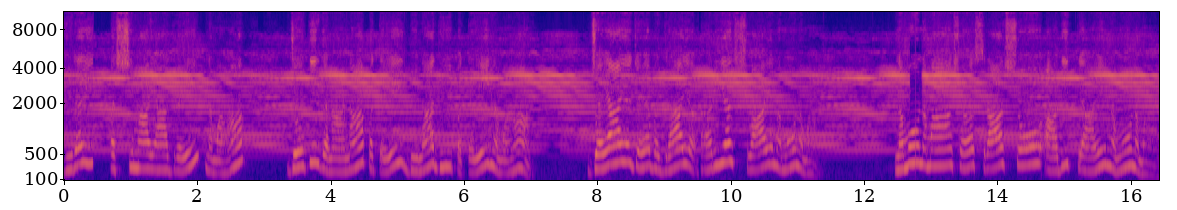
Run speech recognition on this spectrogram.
गिरै पश्चिमायाद्रये नमः। ज्योतिर्गणानापतये दिनाधिपतये नमः। जयाय जयभद्राय हर्यश्वाय नमो नमः। नमो नमः सहस्राशो आदित्याय नमो नमः।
